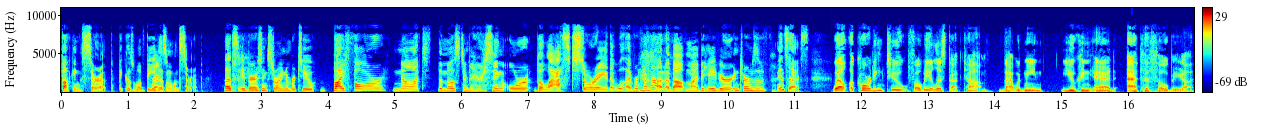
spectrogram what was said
fucking syrup because what bee Right. doesn't want syrup? That's embarrassing story number two. By far not the most embarrassing or the last story that will ever come out about my behavior in terms of insects. Well, according to phobialist.com, that would mean you can add apiphobia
